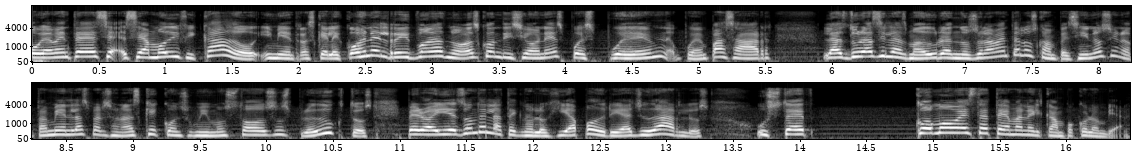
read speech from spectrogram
obviamente se, ha modificado y mientras que le cogen el ritmo a las nuevas condiciones, pues pueden, pueden pasar las duras y las maduras, no solamente los campesinos, sino también las personas que consumimos todos sus productos. Pero ahí es donde la tecnología podría ayudarlos. ¿Usted cómo ve este tema en el campo colombiano?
